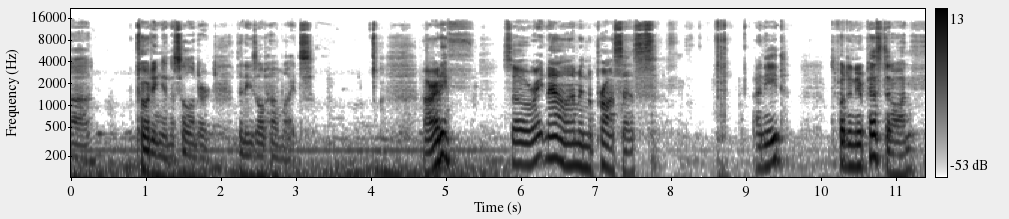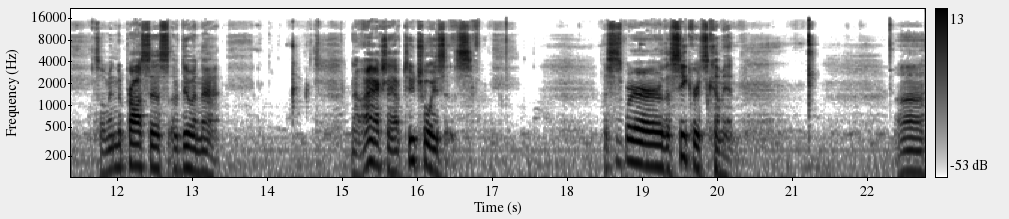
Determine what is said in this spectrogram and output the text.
uh, coating in the cylinder than these old Homelites. Alrighty, so right now I'm in the process. I need to put a new piston on, so I'm in the process of doing that. Now I actually have two choices. This is where the secrets come in. Uh,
